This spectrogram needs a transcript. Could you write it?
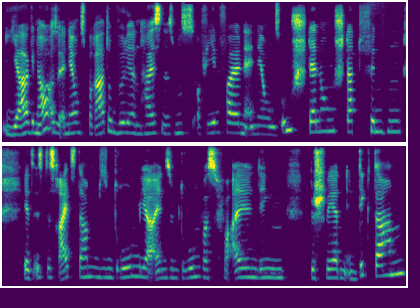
Ja, genau. Also Ernährungsberatung würde ja dann heißen, es muss auf jeden Fall eine Ernährungsumstellung stattfinden. Jetzt ist das Reizdarmsyndrom ja ein Syndrom, was vor allen Dingen Beschwerden im Dickdarm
